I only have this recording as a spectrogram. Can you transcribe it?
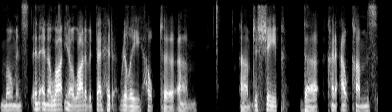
moments and, and a lot, you know, a lot of it that had really helped to um, um, to shape the kind of outcomes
